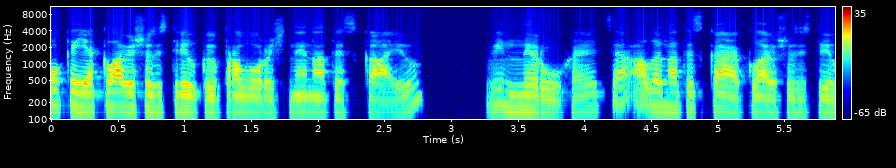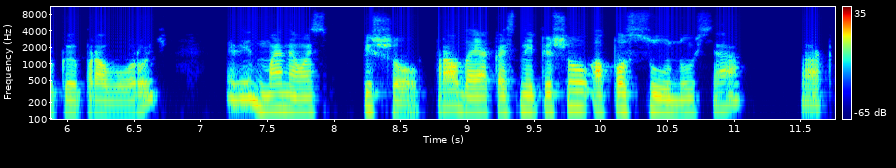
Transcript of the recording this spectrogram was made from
Поки я клавішу зі стрілкою праворуч не натискаю, він не рухається, але натискаю клавішу зі стрілкою праворуч, і він в мене ось пішов. Правда, якось не пішов, а посунувся. Так?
